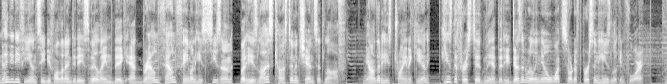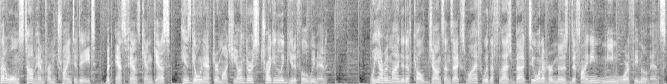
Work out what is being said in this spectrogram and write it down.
90 Day Fiancé before the 90 Days villain Big Ed Brown found fame on his season, but his lies cost him a chance at love. Now that he's trying again, he's the first to admit that he doesn't really know what sort of person he's looking for. That won't stop him from trying to date, but as fans can guess, he's going after much younger, strikingly beautiful women. We are reminded of Colt Johnson's ex-wife with a flashback to one of her most defining meme-worthy moments.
